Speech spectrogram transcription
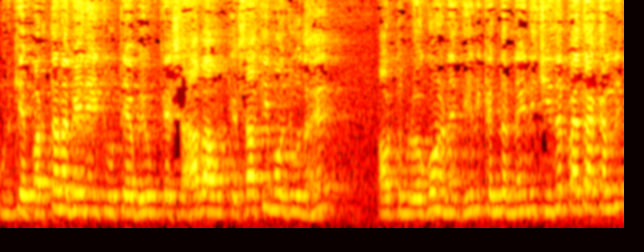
ان کے برتن ابھی نہیں ٹوٹے، ابھی ان کے صحابہ ان کے ساتھی موجود ہیں اور تم لوگوں نے دین کے اندر نئی نئی چیزیں پیدا کر لی۔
